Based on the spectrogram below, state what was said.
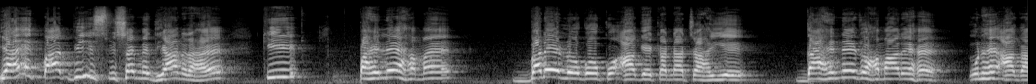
यह एक बात भी इस विषय में ध्यान रहे कि पहले हमें बड़े लोगों को आगे करना चाहिए। दाहिने जो हमारे हैं, उन्हें आगा,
